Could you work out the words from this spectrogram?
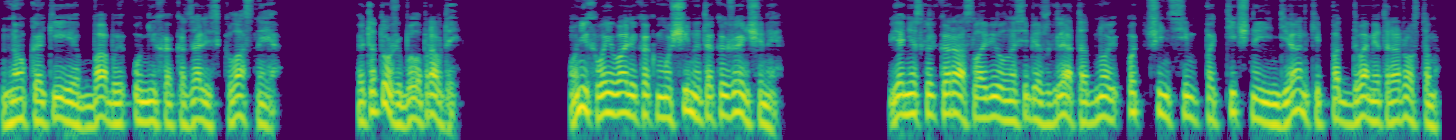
но какие бабы у них оказались классные. Это тоже было правдой. У них воевали как мужчины, так и женщины. Я несколько раз ловил на себе взгляд одной очень симпатичной индианки под два метра ростом,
